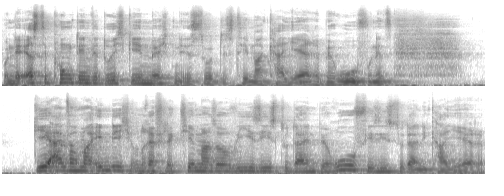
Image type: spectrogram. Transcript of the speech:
Und der erste Punkt, den wir durchgehen möchten, ist so das Thema Karriere, Beruf. Und jetzt geh einfach mal in dich und reflektier mal so, wie siehst du deinen Beruf, wie siehst du deine Karriere?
